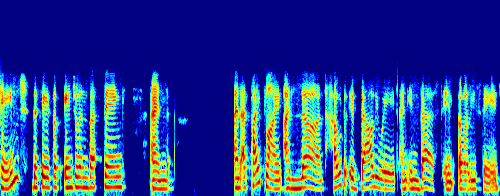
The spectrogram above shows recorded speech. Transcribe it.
change the face of angel investing. And, and at Pipeline, I learned how to evaluate and invest in early stage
